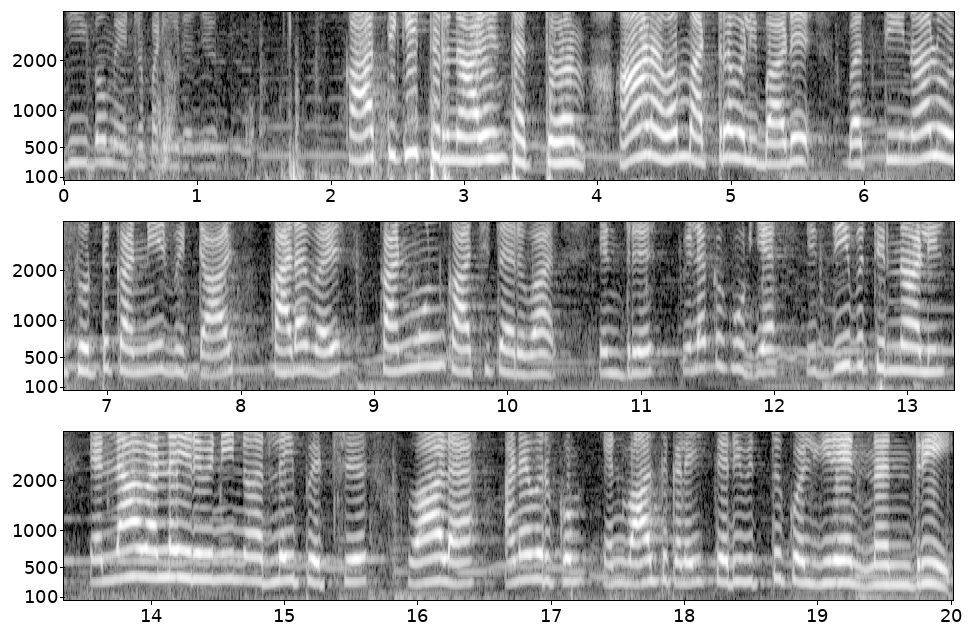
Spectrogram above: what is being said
தீபம் ஏற்றப்படுகிறது. கார்த்திகை திருநாளின் தத்துவம் ஆணவம் மற்ற வழிபாடு. பக்தியினால் ஒரு சொட்டு கண்ணீர் விட்டால் கடவுள் கண்முன் காட்சி தருவார். என்று விளக்கக்கூடிய இத்தீப திருநாளில் எல்லா வல்ல இறைவனின் அருளை பெற்று வாழ அனைவருக்கும் என் வாழ்த்துக்களை தெரிவித்துக் கொள்கிறேன். நன்றி.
